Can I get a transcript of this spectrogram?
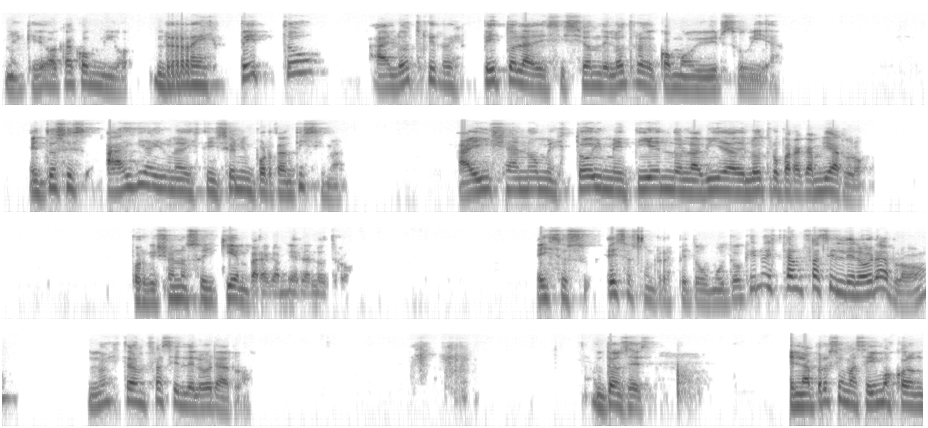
Me quedo acá conmigo. Respeto al otro y respeto la decisión del otro de cómo vivir su vida. Entonces, ahí hay una distinción importantísima. Ahí ya no me estoy metiendo en la vida del otro para cambiarlo, porque yo no soy quien para cambiar al otro. Eso es, eso es un respeto mutuo, que no es tan fácil de lograrlo. No es tan fácil de lograrlo. Entonces, en la próxima seguimos con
